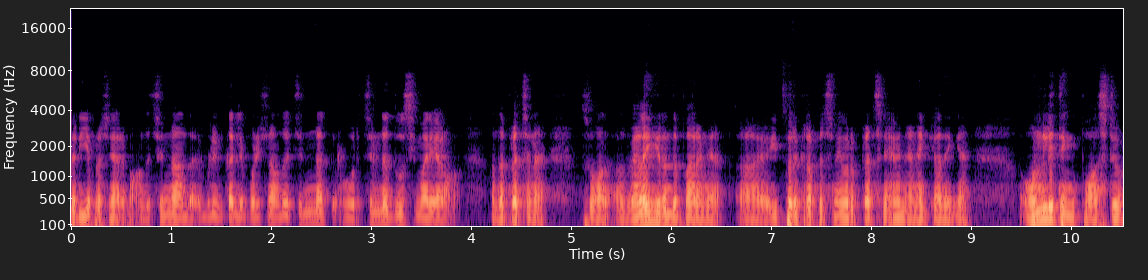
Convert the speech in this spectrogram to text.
பெரிய பிரச்சனையாக இருக்கும். அந்த சின்ன அந்த இப்படி தள்ளி பிடிச்சுன்னா அந்த சின்ன ஒரு சின்ன தூசி மாதிரி ஆயிரும் அந்த பிரச்சனை. ஸோ விலகி இருந்து பாருங்கள் இப்போ இருக்கிற பிரச்சனையை ஒரு பிரச்சனையாகவே நினைக்காதீங்க. Only think positive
